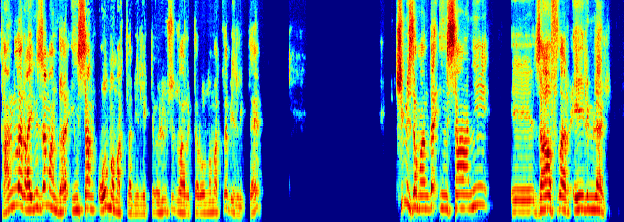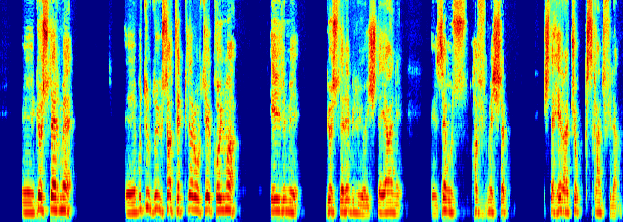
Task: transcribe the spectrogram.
Tanrılar aynı zamanda insan olmamakla birlikte, ölümsüz varlıklar olmamakla birlikte kimi zamanda insani e, zaaflar, eğilimler e, gösterme, e, bu tür duygusal tepkiler ortaya koyma eğilimi gösterebiliyor. İşte yani e, Zeus hafif meşrep, işte Hera çok kıskanç filan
